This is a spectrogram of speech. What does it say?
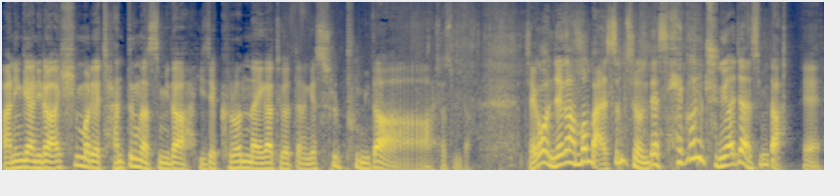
아닌 게 아니라 흰머리가 잔뜩 났습니다. 이제 그런 나이가 되었다는 게 슬픕니다. 하셨습니다. 제가 언젠가 한번 말씀드렸는데 색은 중요하지 않습니다. 예.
